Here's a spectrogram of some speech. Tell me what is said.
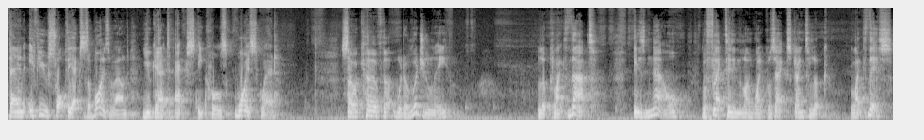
then if you swap the x's and y's around, you get x equals y squared. So a curve that would originally look like that is now reflected in the line y equals x going to look like this.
